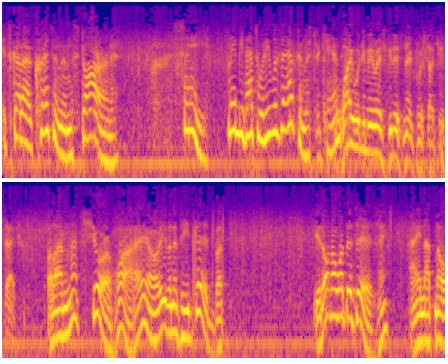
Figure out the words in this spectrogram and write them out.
It's got a crescent and star on it. Say, maybe that's what he was after, Mr. Kent. Why would he be risking his neck for such as that? Well, I'm not sure why, or even if he did, but. You don't know what this is, eh? I not know.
